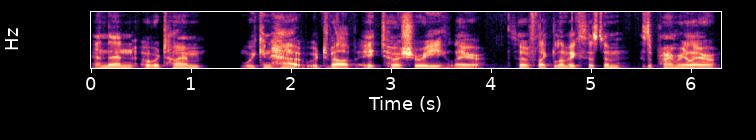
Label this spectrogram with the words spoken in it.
And then over time, we can have we develop a tertiary layer. So if like the limbic system is the primary layer,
